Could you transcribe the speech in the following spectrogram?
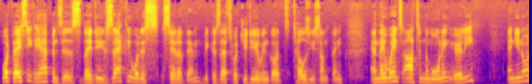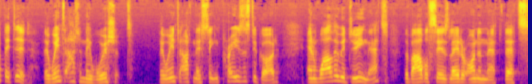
What basically happens is they do exactly what is said of them, because that's what you do when God tells you something. And they went out in the morning early, and you know what they did? They went out and they worshipped. They went out and they sang praises to God. And while they were doing that, the Bible says later on in that that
